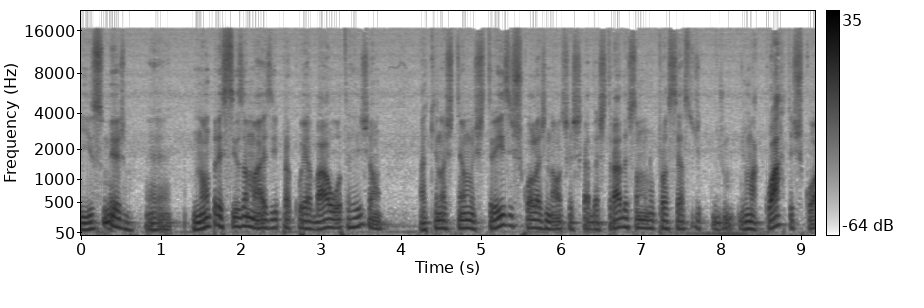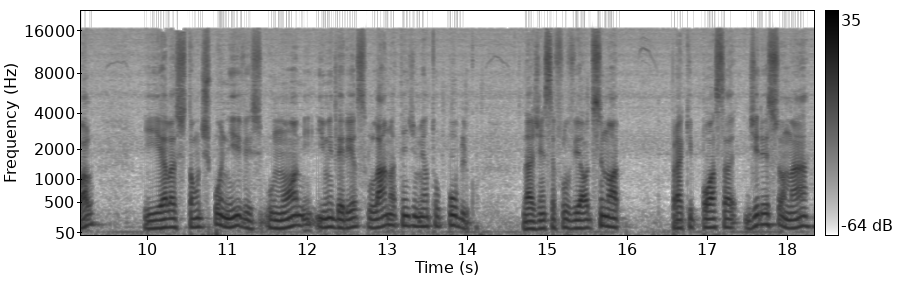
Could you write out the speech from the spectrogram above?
Isso mesmo, é, não precisa mais ir para Cuiabá ou outra região. Aqui nós temos três escolas náuticas cadastradas, estamos no processo de, de, uma quarta escola e elas estão disponíveis, o nome e o endereço lá no atendimento ao público da Agência Fluvial de Sinop, para que possa direcionar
